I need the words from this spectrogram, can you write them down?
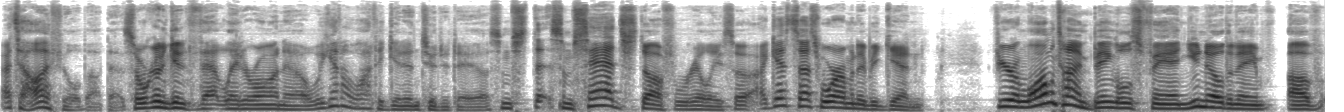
That's how I feel about that. So we're going to get into that later on. Uh, we got a lot to get into today. Though. Some st- some sad stuff, really. So I guess that's where I'm going to begin. If you're a longtime Bengals fan, you know the name of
